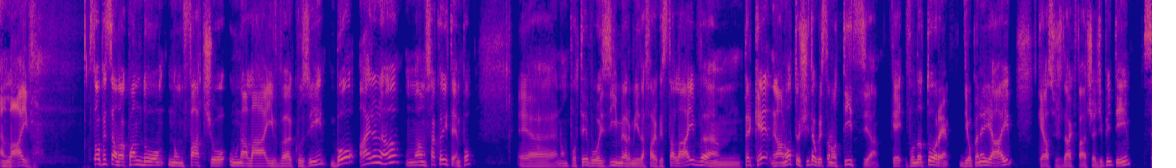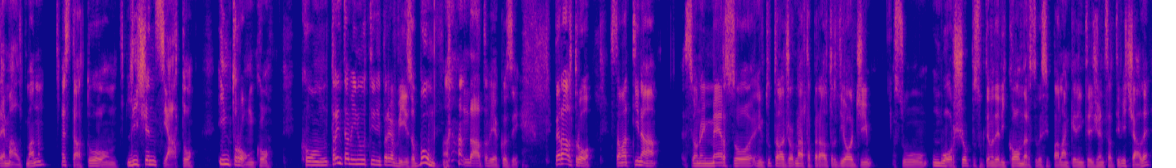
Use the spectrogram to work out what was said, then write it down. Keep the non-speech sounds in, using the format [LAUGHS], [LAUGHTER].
And live. Stavo pensando a quando non faccio una live così. Boh, I don't know, ma un sacco di tempo. Eh, non potevo esimermi da fare questa live um, perché nella notte è uscita questa notizia che il fondatore di OpenAI, che è la società che fa GPT, Sam Altman, è stato licenziato in tronco con 30 minuti di preavviso. Boom, [LAUGHS] andato via così. Peraltro, stamattina sono immerso in tutta la giornata, peraltro, di oggi su un workshop sul tema dell'e-commerce dove si parla anche di intelligenza artificiale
